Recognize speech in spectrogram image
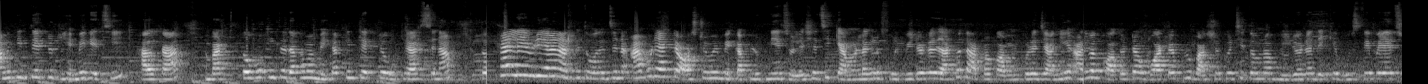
আমি কিন্তু একটু ঘেমে গেছি, হালকা বাট তবুও কিন্তু দেখো আমার মেকআপ কিন্তু একটু উঠে আসছে না। তো হ্যালো এভরিয়ান আজকে তোমাদের জন্য আবার একটা অষ্টমীর মেকআপ লুক নিয়ে চলে এসেছি। কেমন লাগল ফুল ভিডিওটা দেখো, তারপর কমেন্ট করে জানিয়ে আর কতটা ওয়াটারপ্রুফ আশা করছি তোমরা ভিডিওটা দেখে বুঝতে পেরেছ।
